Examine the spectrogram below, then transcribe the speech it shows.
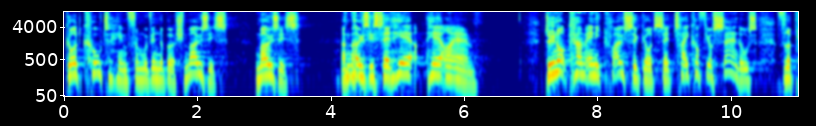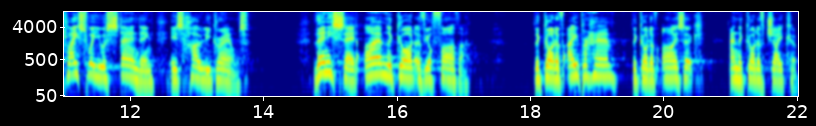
God called to him from within the bush, Moses, Moses. And Moses said, Here, here I am. Do not come any closer, God said. Take off your sandals, for the place where you are standing is holy ground. Then he said, I am the God of your father, the God of Abraham, the God of Isaac, and the God of Jacob.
